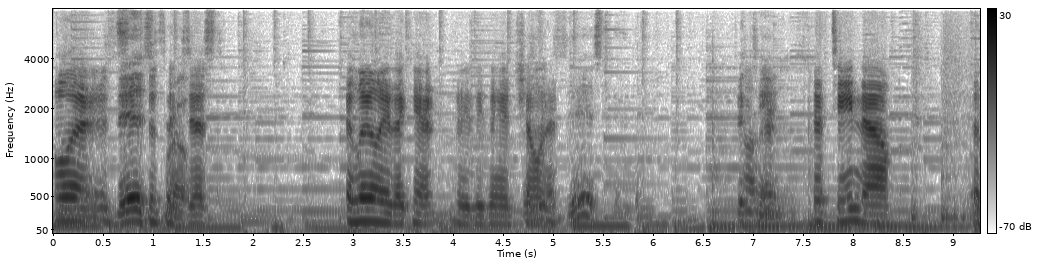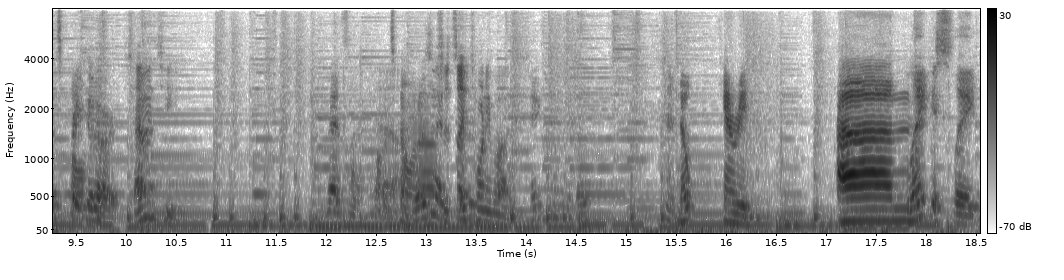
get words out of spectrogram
twenty. Well, it It it's, exists, doesn't bro. exist. And literally, they can't. They, they they ain't showing it. Exist. Oh, it Fifteen. is. Fifteen now. That's pretty cool. good art. Seventeen. That's not. What's Yeah. going What is on? So it's like twenty bucks. Nope, can't read. Um, Blanket slate.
